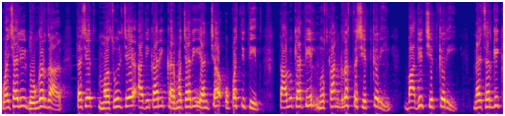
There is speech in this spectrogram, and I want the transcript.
वैशाली डोंगरजाळ तसेच महसूलचे अधिकारी कर्मचारी यांच्या उपस्थितीत तालुक्यातील नुकसानग्रस्त शेतकरी बाधित शेतकरी नैसर्गिक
